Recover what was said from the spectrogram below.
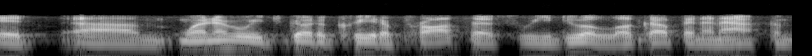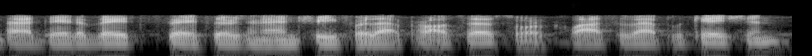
it um, whenever we go to create a process, we do a lookup in an app compat database to say if there's an entry for that process or class of application.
